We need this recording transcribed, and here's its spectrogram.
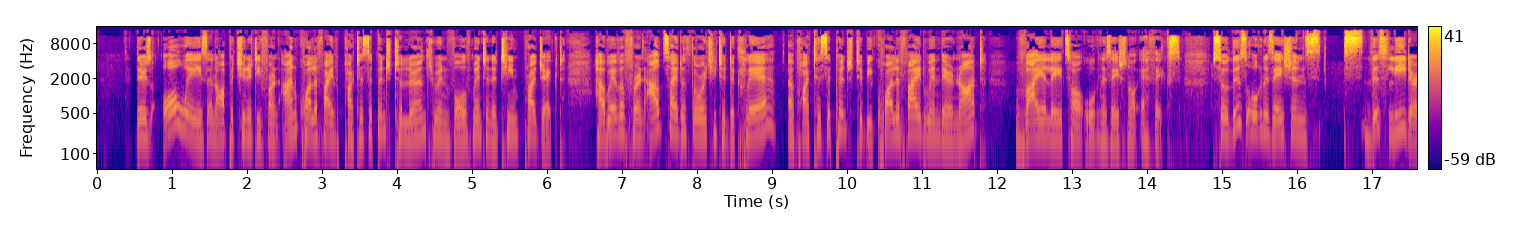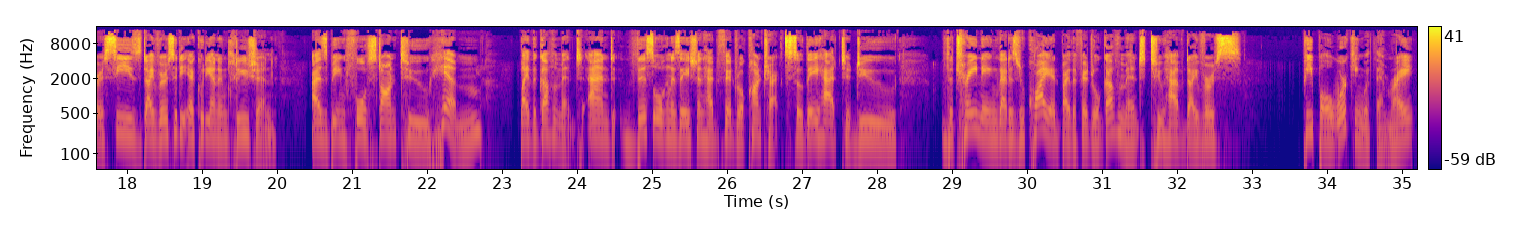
There's always an opportunity for an unqualified participant to learn through involvement in a team project. However, for an outside authority to declare a participant to be qualified when they're not violates our organizational ethics. So this organization's this leader sees diversity, equity, and inclusion as being forced onto him by the government. And this organization had federal contracts, so they had to do the training that is required by the federal government to have diverse people working with them, right?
